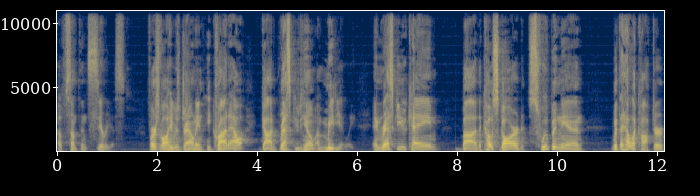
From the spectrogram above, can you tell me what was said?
of something serious. First of all, he was drowning. He cried out. God rescued him immediately. And rescue came by the Coast Guard swooping in with a helicopter,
